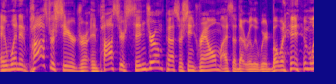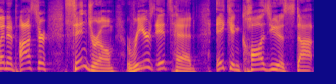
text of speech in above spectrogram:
And when imposter syndrome, imposter syndrome, imposter syndrome, I said that really weird, but when, when imposter syndrome rears its head, it can cause you to stop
